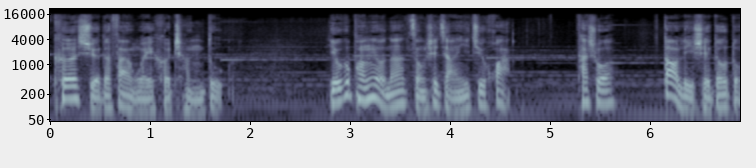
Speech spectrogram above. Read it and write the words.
科学的范围和程度。有个朋友呢，总是讲一句话，他说：“道理谁都懂，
